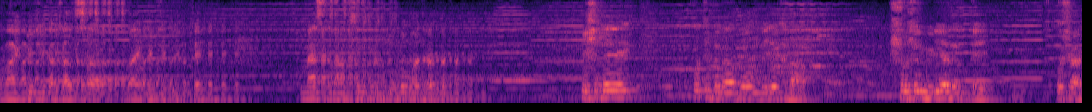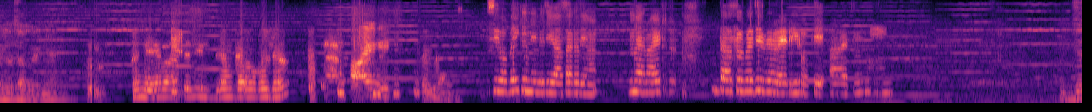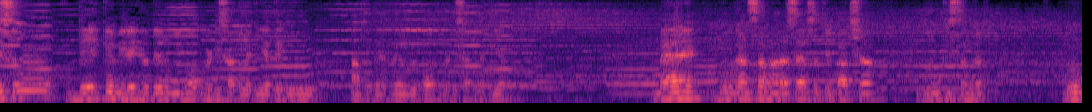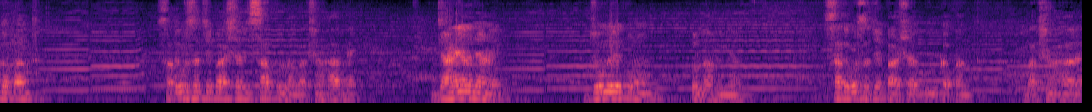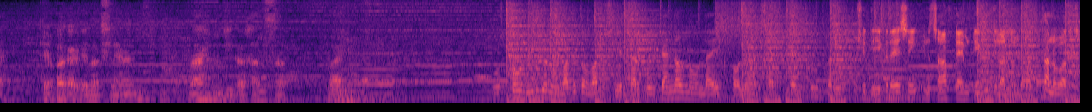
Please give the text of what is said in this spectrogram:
ਵਾਹਿਗੁਰੂ ਜੀ ਕਾ ਖਾਲਸਾ ਵਾਹਿਗੁਰੂ ਜੀ ਕੀ ਫਤਿਹ ਮੈਂ ਸਤਨਾਮ ਸਿੰਘ ਪਿੰਡ ਬੋਲੋ ਮਾਜਰਾ ਪਿਛਲੇ ਕੁਝ ਦਿਨਾਂ ਤੋਂ ਮੇਰੇ ਖਿਲਾਫ ਸੋਸ਼ਲ ਮੀਡੀਆ ਦੇ ਉੱਤੇ ਕੁਝ ਆਡੀਓ ਚੱਲ ਰਹੀਆਂ ਫਿਰ ਮੇਰੇ ਵਾਸਤੇ ਵੀ ਇੰਤਜ਼ਾਮ ਕਰੋ ਕੁਝ शिव भाई कितने बजे आ सकते हैं मैं राइट दस बजे में रेडी होके आ जाऊंगी ਜਿਸ ਨੂੰ ਦੇਖ ਕੇ ਮੇਰੇ ਹਿਰਦੇ ਨੂੰ ਵੀ ਬਹੁਤ ਵੱਡੀ ਸੱਤ ਲੱਗੀ ਹੈ ਤੇ ਗੁਰੂ ਅੰਤ ਦੇ ਹਿਰਦੇ ਨੂੰ ਵੀ ਬਹੁਤ ਵੱਡੀ ਸੱਤ ਲੱਗੀ ਹੈ। ਮੈਂ ਗੁਰੂ ਗ੍ਰੰਥ ਸਾਹਿਬ ਮਹਾਰਾਜ ਸਾਹਿਬ, ਸੱਚੇ ਪਾਤਸ਼ਾਹ, ਗੁਰੂ ਕੀ ਸੰਗਤ, ਗੁਰੂ ਕਾ ਪੰਥ, ਸਤਿਗੁਰ ਸੱਚੇ ਪਾਤਸ਼ਾਹ ਜੀ ਸਭ ਭੁੱਲਾਂ ਬਖਸ਼ਣਹਾਰ ਨੇ। ਜਾਣੇ ਅਣਜਾਣੇ ਜੋ ਮੇਰੇ ਕੋਲੋਂ ਭੁੱਲਾਂ ਹੋਈਆਂ। ਸਤਿਗੁਰ ਸੱਚੇ ਪਾਤਸ਼ਾਹ ਗੁਰੂ ਕਾ ਪੰਥ ਬਖਸ਼ਣਹਾਰ ਹੈ ਕਿਰਪਾ ਕਰਕੇ ਬਖਸ਼ ਲੈਣਾ ਜੀ। ਵਾਹਿਗੁਰੂ ਜੀ ਕਾ ਖਾਲਸਾ ਵਾਹਿਗੁਰੂ ਉਸ ਤੋਂ ਵੀਡੀਓ ਨੂੰ ਵੱਧ ਤੋਂ ਵੱਧ ਸ਼ੇਅਰ ਕਰਕੇ ਚੈਨਲ ਨੂੰ ਲਾਈਕ ਫੋਲੋ ਐਂਡ ਸਬਸਕ੍ਰਾਈਬ ਜ਼ਰੂਰ ਕਰਿਓ। ਤੁਸੀਂ ਦੇਖ ਰਹੇ ਸੀ ਇਨਸਾਫ ਟਾਈਮ ਟੀਵੀ ਜਲਾਲਾਬਾਦ। ਧੰਨਵਾਦ ਜੀ।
